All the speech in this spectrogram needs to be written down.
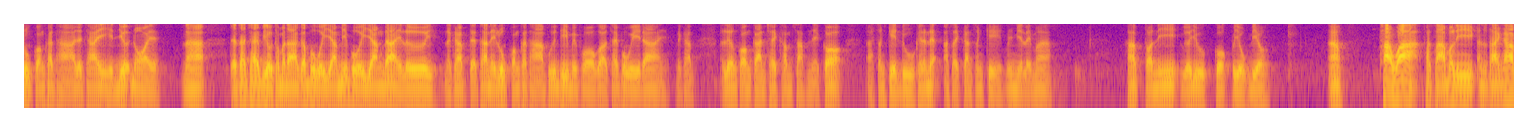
รูปของคาถาจะใช้เห็นเยอะหน่อยนะฮะแต่ถ้าใช้ประโยคธรรมดาก็พระเวยามิพระเวยังได้เลยนะครับ แต่ถ้าในรูปของคาถาพื้นที่ไม่พอก็ใช้พระเวได้นะครับ เรื่องของการใช้คำศัพท์เนี่ยก็สังเกตดูแค่นั้นแหละอาศัยการสังเกตไม่มีอะไรมาก ครับตอนนี้เหลืออยู่กประโยคเดียวอ้าวถ้าว่าภาษาบาลีอันสุดท้ายครับ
